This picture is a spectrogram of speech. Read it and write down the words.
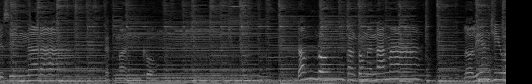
จะสิ่งนานาแบบมันคงดำรงตั้งตรงเนินนานมาหล่อเลี้ยงชีว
